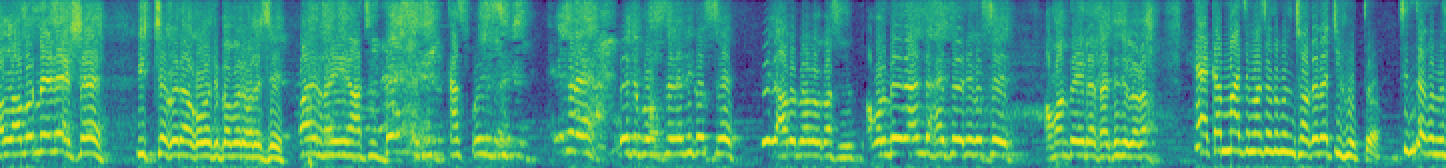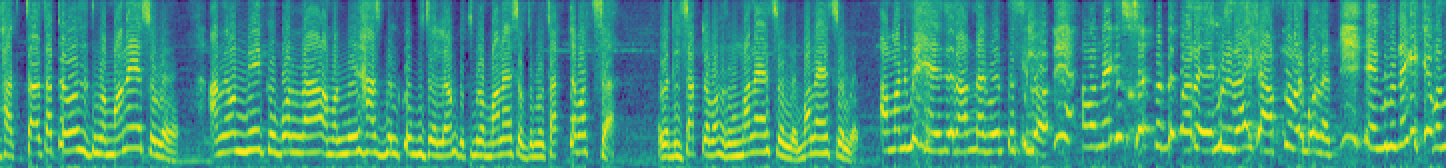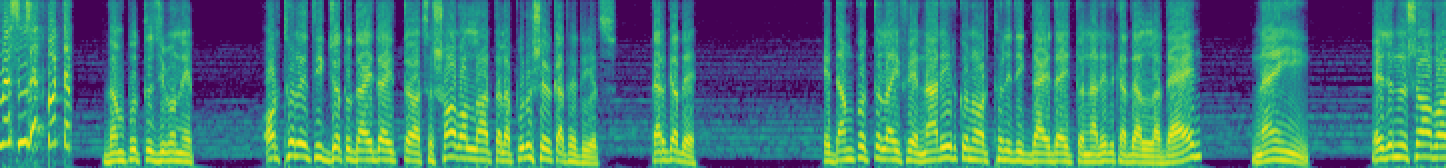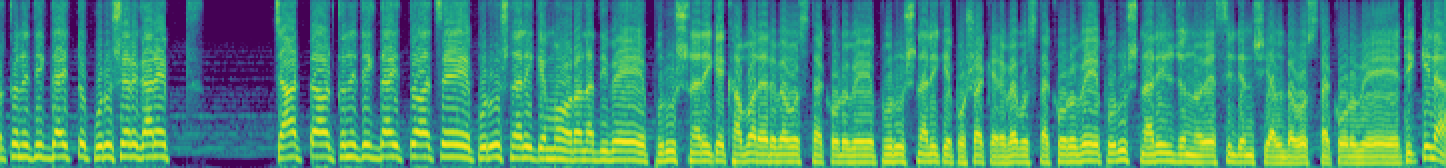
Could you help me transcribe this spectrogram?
আল্লাহ আমার মেয়ে এসে ইচ্ছা করে বাবার হ্যাঁ তোমার ঝগড়াটি হতো চিন্তা করো থাক চার চারটা বছর তোমরা আমি আমার মেয়েকে বললাম, আমার মেয়ের বুঝাইলাম তোমরা তোমরা চারটা বাচ্চা। আমার মেয়ে যে রান্না করতেছিল, আমার মেয়েকে করতে পারে, এগুলি আপনারা বলেন, এগুলো রেখে কেমন দাম্পত্য জীবনে অর্থনৈতিক যত দায় দায়িত্ব আছে, সব আল্লাহ তালা পুরুষের কাছে দিয়েছে। কার কাঁধে? এই দাম্পত্য লাইফে নারীর কোনো অর্থনৈতিক দায় দায়িত্ব নারীর কাঁধে আল্লাহ দেয় নাই। এজন্য সব অর্থনৈতিক দায়িত্ব পুরুষের ঘাড়ে। চারটা অর্থনৈতিক দায়িত্ব আছে, পুরুষ নারীকে মহারানা দিবে, পুরুষ নারীকে খাবারের ব্যবস্থা করবে, পুরুষ নারীকে পোশাকের ব্যবস্থা করবে, পুরুষ নারীর জন্য রেসিডেন্সিয়াল ব্যবস্থা করবে, ঠিক কিনা?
